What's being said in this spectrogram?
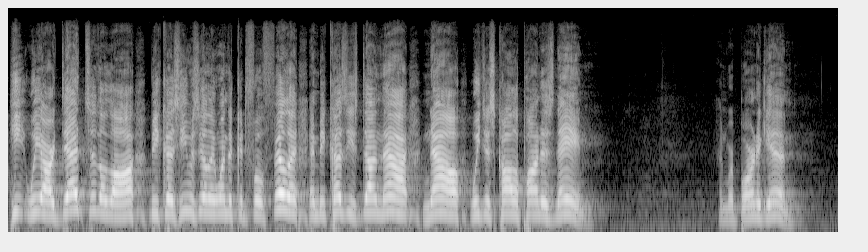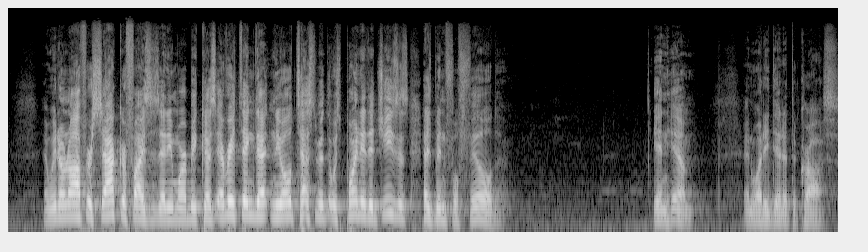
He, we are dead to the law because he was the only one that could fulfill it. And because he's done that, now we just call upon his name. And we're born again. And we don't offer sacrifices anymore because everything that in the Old Testament that was pointed to Jesus has been fulfilled in him and what he did at the cross.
